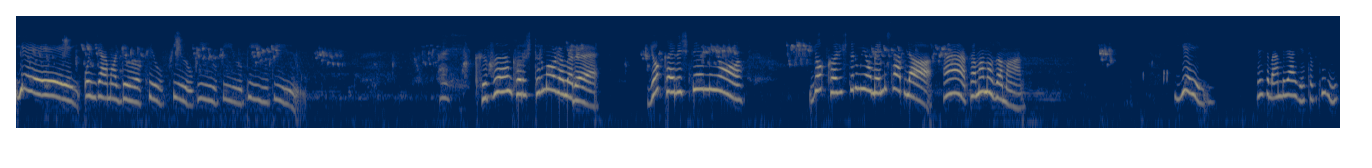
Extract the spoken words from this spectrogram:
Yay! Oyuncağım oldu. Piu piu piu piu piu piu. Ay, kızım karıştırma oraları. Yok karıştırmıyor. Yok karıştırmıyor Melis abla. Ha tamam o zaman. Yay. Neyse ben biraz yatabilir miyim?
